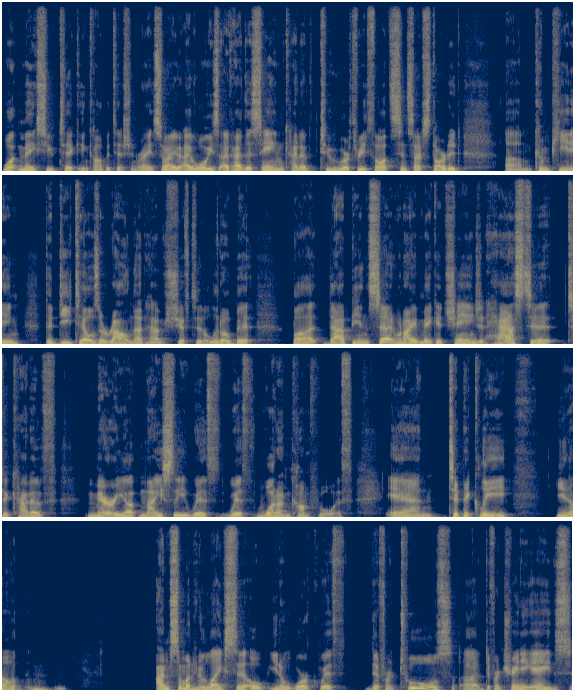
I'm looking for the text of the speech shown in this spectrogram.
what makes you tick in competition, right? So I, I've always I've had the same kind of two or three thoughts since I've started um, competing. The details around that have shifted a little bit, but that being said, when I make a change, it has to to kind of marry up nicely with with what I'm comfortable with, and typically, you know, I'm someone who likes to, oh, you know, work with different tools, uh, different training aids,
